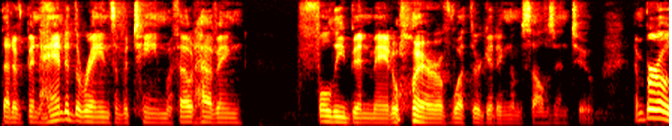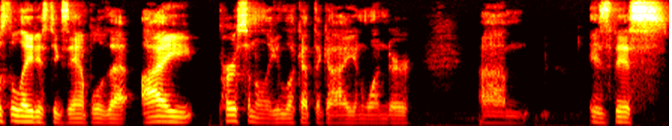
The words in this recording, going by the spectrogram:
that have been handed the reins of a team without having fully been made aware of what they're getting themselves into. And Burrow's the latest example of that. I personally look at the guy and wonder um, is this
